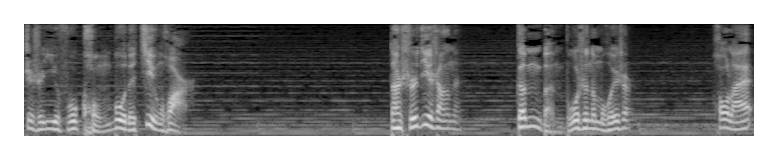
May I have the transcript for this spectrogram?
这是一幅恐怖的禁画。但实际上呢，根本不是那么回事后来，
